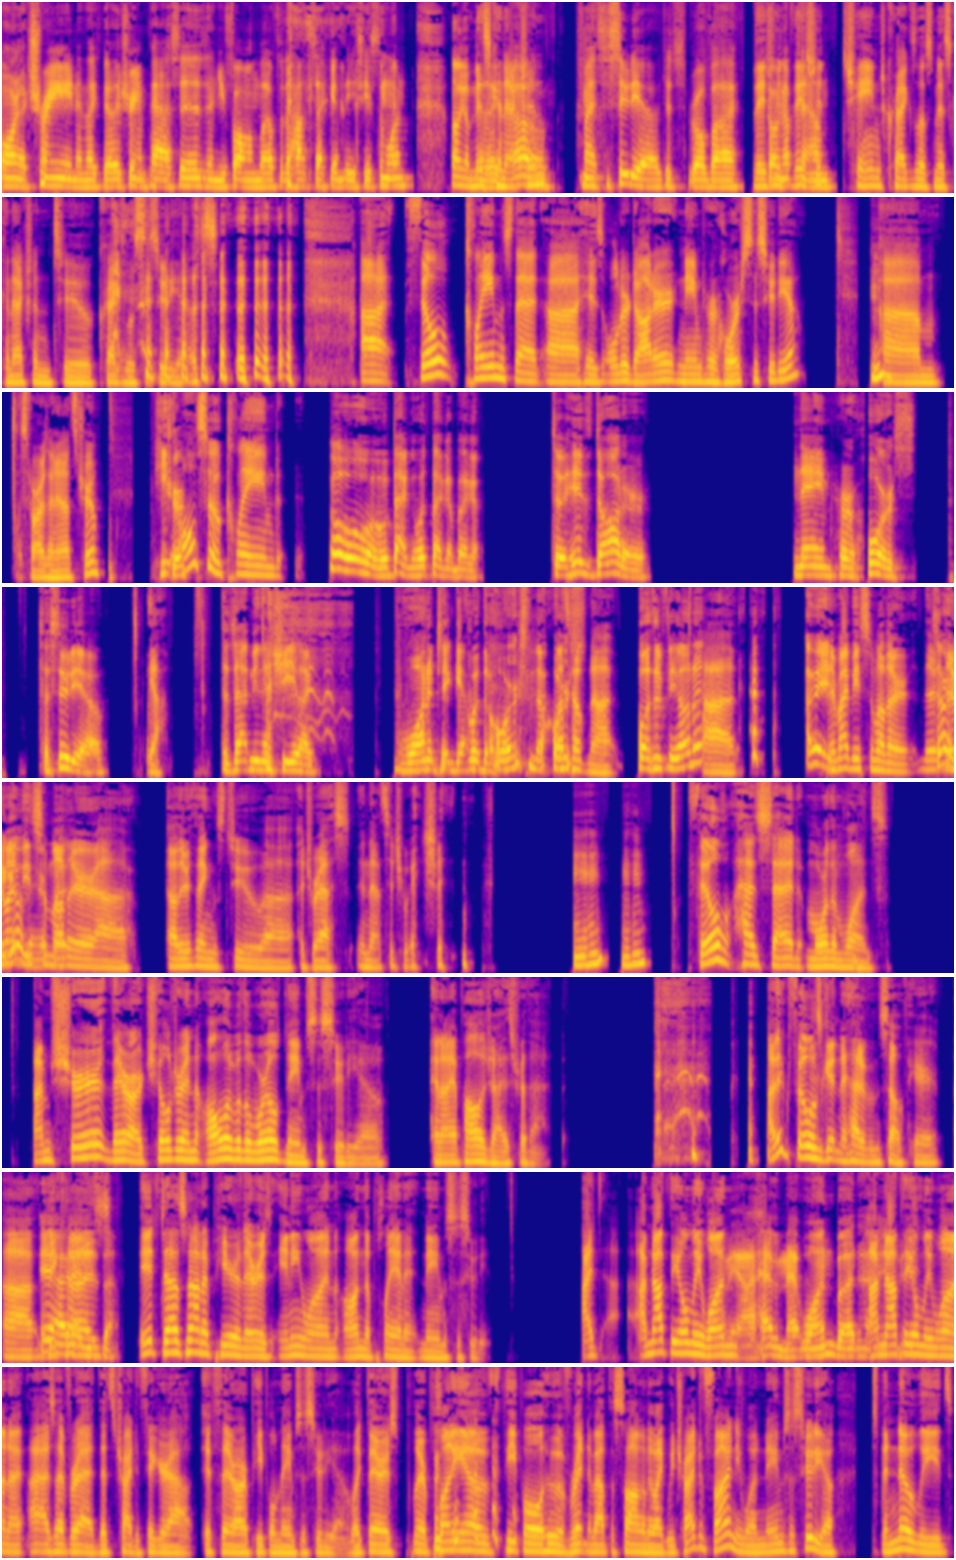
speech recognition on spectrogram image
on a train and like the other train passes and you fall in love for the hot second that you see someone. Like a like, misconnection. oh, my studio just roll by. They should they should change Craigslist misconnection to Craigslist Studios. uh, Phil claims that uh, his older daughter named her horse the Studio. Hmm. Um, as far as I know, it's true. He Sure. also claimed Oh, back up, back up, back up. So his daughter named her horse the studio. Yeah. Does that mean that she like wanted to get with the horse and the let's horse hope not. wasn't feeling it? Uh, I mean, there might be some other there, there might be there, some but- other uh, other things to uh, address in that situation. mhm, mhm. Phil has said more than once, I'm sure there are children all over the world named Sussudio, and I apologize for that. I think Phil was getting ahead of himself here uh, Yeah, because so. It does not appear there is anyone on the planet named Sussudio. I, I'm not the only I one. mean, I haven't met one, but I'm not the only one, I, as I've read, that's tried to figure out if there are people named Sussudio. Like there's there are plenty of people who have written about the song, and they're like, "We tried to find anyone named Sussudio. There's been no leads."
